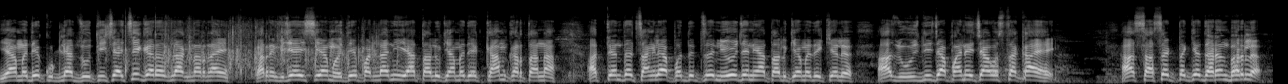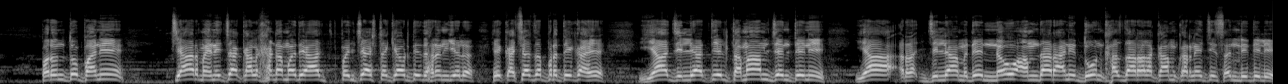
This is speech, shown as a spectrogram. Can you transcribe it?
यामध्ये कुठल्या ज्योतिषाची गरज लागणार नाही? कारण विजयसिंह मोहिते पडलांनी या तालुक्यामध्ये काम करताना अत्यंत चांगल्या पद्धतीचं नियोजन या तालुक्यामध्ये केलं. आज उजनीच्या पाण्याची अवस्था काय आहे? आज सहासष्ट टक्के धरण भरलं परंतु पाणी चार महिन्याच्या कालखंडामध्ये आज पंचेचाळीस टक्क्यावरती धरण गेलं. हे कशाचं प्रतीक आहे? या जिल्ह्यातील तमाम जनतेने या र जिल्ह्यामध्ये नऊ आमदार आणि दोन खासदाराला काम करण्याची संधी दिली.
